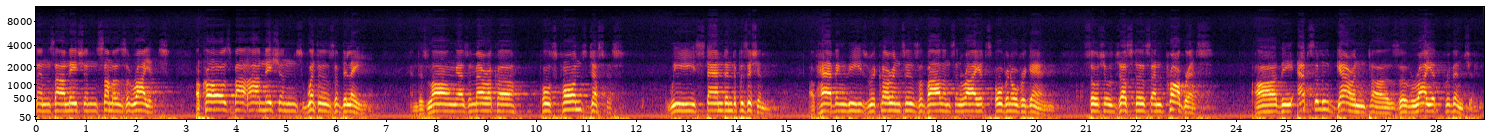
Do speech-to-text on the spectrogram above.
sense, our nation's summers of riots are caused by our nation's winters of delay. And as long as America postpones justice, we stand in the position of having these recurrences of violence and riots over and over again. Social justice and progress are the absolute guarantors of riot prevention.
